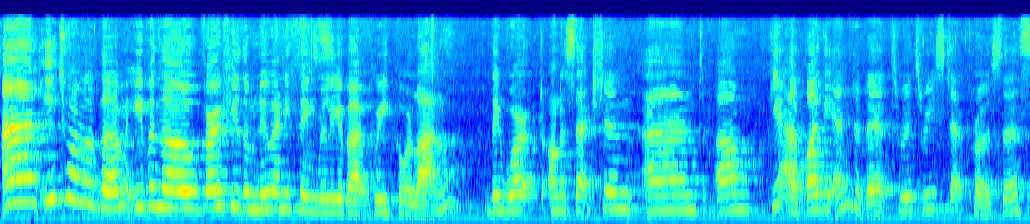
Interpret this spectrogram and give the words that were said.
And each one of them, even though very few of them knew anything really about Greek or Latin, they worked on a section and um, yeah, by the end of it, through a three-step process,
